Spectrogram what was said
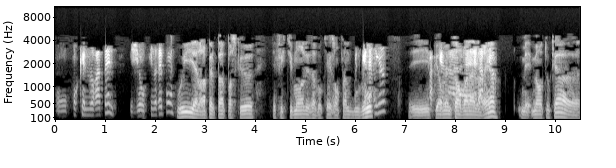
pour, pour qu'elle me rappelle. J'ai aucune réponse. Oui, elle ne rappelle pas parce que, effectivement, les avocats, ils ont plein de Elle boulot. n'a rien. Et Parce puis en même temps, voilà, elle n'a a rien. Mais, mais en tout cas, euh,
